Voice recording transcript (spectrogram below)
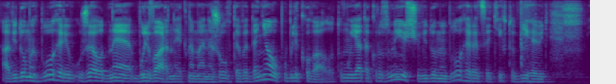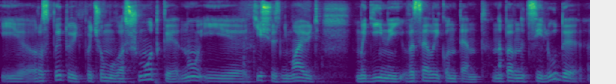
А відомих блогерів уже одне бульварне, як на мене, жовте видання опублікувало. Тому я так розумію, що відомі блогери це ті, хто бігають і розпитують, по чому у вас шмотки. Ну і ті, що знімають медійний веселий контент. Напевно, ці люди е,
